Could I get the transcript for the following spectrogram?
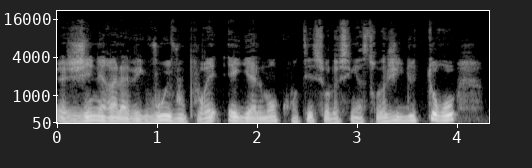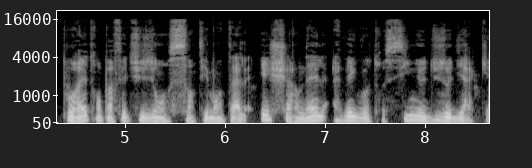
générale avec vous et vous pourrez également compter sur le signe astrologique du taureau pour être en parfaite fusion sentimentale et charnelle avec votre signe du zodiaque.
